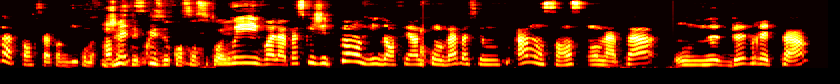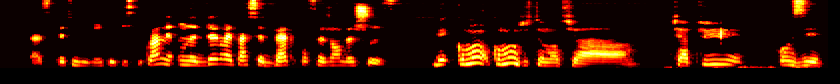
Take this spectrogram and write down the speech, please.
pas tant que ça comme des combats. En Juste fait, des prises de conscience citoyenne. Oui, voilà, parce que j'ai pas envie d'en faire un combat, parce que, à mon sens, on n'a pas, on ne devrait pas, euh, c'est peut-être une vision utopiste ou quoi, mais on ne devrait pas se battre pour ce genre de choses. Mais comment, comment justement tu as, tu as pu oser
